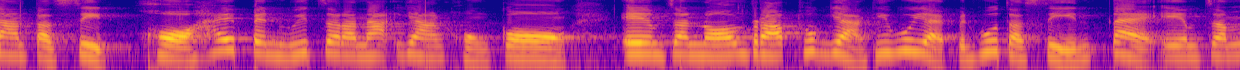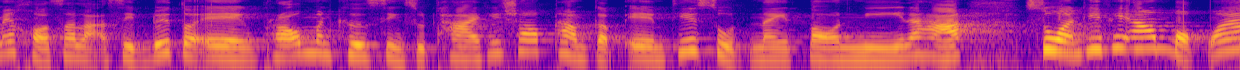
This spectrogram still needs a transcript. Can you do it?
การตัดสิทธิ์ขอให้เป็นวิจารณญาณของกอง เอมจะน้อมรับทุกอย่างที่ผู้ใหญ่เป็นผู้ตัดสิน แต่เอมจะไม่ขอสละสิทธิ์ด้วยตัวเอง เพราะมันคือสิ่งสุดท้ายที่ชอบทำกับเอมที่สุดในตอนนี้นะคะ ส่วนที่พี่อ้ำบอกว่า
